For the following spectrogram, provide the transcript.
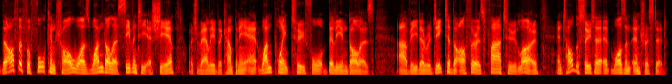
The offer for full control was $1.70 a share, which valued the company at $1.24 billion. Arvida rejected the offer as far too low and told the suitor it wasn't interested.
